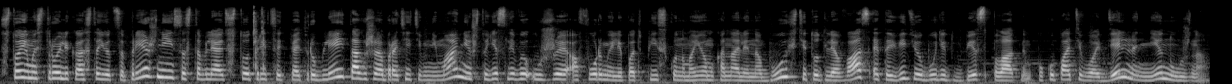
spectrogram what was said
Стоимость ролика остается прежней, составляет 135 рублей. Также обратите внимание, что если вы уже оформили подписку на моем канале на Boosty, то для вас это видео будет бесплатным. Покупать его отдельно не нужно.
